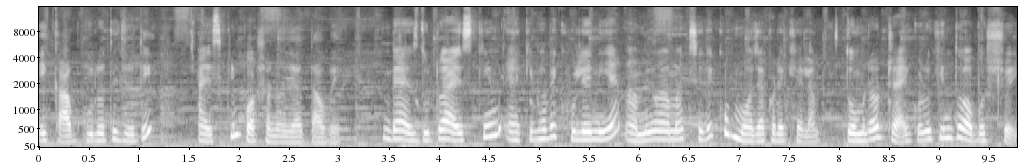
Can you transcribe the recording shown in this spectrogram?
এই কাপগুলোতে যদি আইসক্রিম বসানো যায় তবে। ব্যাস, দুটো আইসক্রিম একইভাবে খুলে নিয়ে আমিও আমার ছেলে খুব মজা করে খেলাম। তোমরাও ট্রাই করো কিন্তু অবশ্যই।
